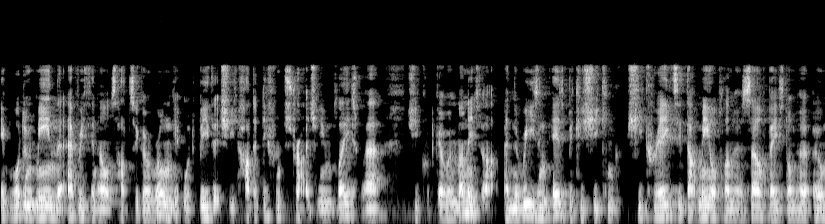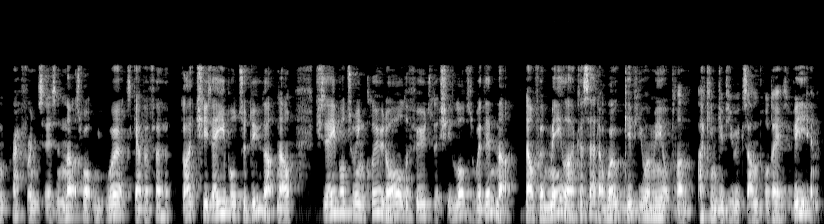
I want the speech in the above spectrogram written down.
it wouldn't mean that everything else had to go wrong. It would be that she had a different strategy in place where she could go and manage that. And the reason is because she can she created that meal plan herself based on her own preferences, and that's what we work together for. Her. Like she's able to do that now. She's able to include all the foods that she loves within that. Now, for me, like I said, I won't give you a meal plan. I can give you example days of eating.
